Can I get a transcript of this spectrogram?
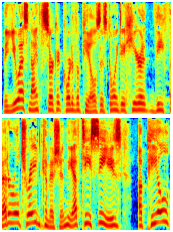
the U.S. Ninth Circuit Court of Appeals is going to hear the Federal Trade Commission, the FTC's appeal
